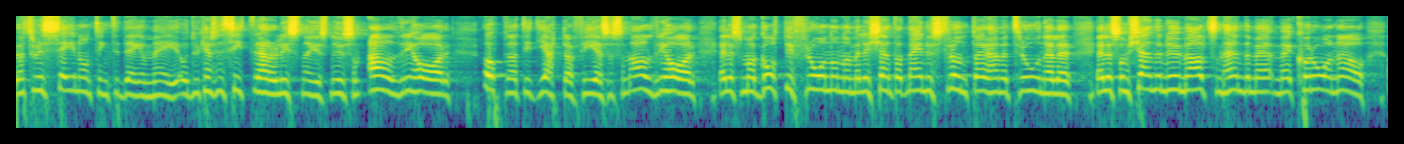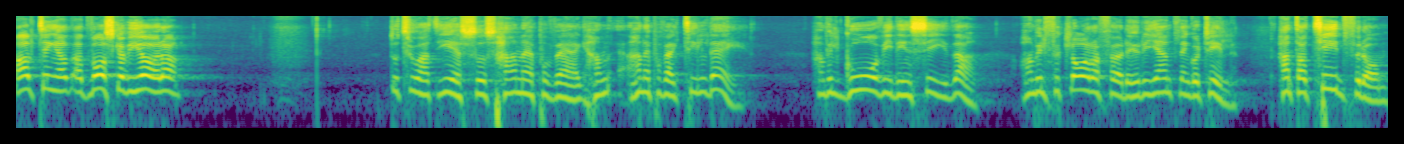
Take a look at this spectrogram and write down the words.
Och jag tror det säger någonting till dig och mig och du kanske sitter här och lyssnar just nu som aldrig har öppnat ditt hjärta för Jesus, som aldrig har, eller som har gått ifrån honom eller känt att nej nu struntar jag i det här med tron eller, eller som känner nu med allt som händer med, med corona och allting att, att vad ska vi göra? Då tror jag att Jesus han är på väg, han, han är på väg till dig. Han vill gå vid din sida. Han vill förklara för dig hur det egentligen går till. Han tar tid för dem.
